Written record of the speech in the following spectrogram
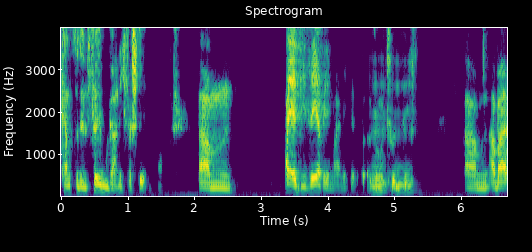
kannst du den Film gar nicht verstehen. Ähm, Ah ja, die Serie meine ich jetzt, also mhm. Twin mhm. Peaks. Ähm, aber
